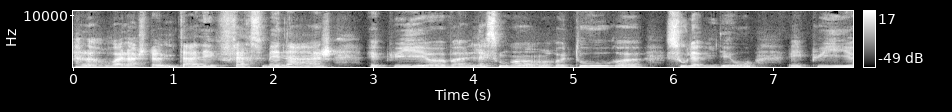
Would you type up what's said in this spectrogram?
Alors voilà, je t'invite à aller faire ce ménage et puis euh, bah, laisse-moi un retour euh, sous la vidéo et puis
